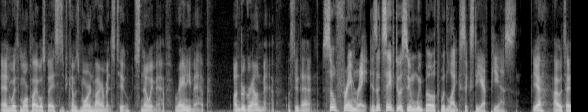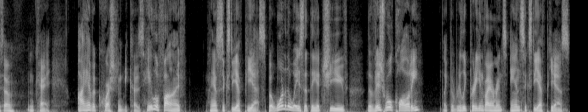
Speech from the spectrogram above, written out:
and with more playable spaces, it becomes more environments too. Snowy map, rainy map, underground map. Let's do that. So, frame rate. Is it safe to assume we both would like 60 FPS? Yeah, I would say so. Okay. I have a question because Halo 5 has 60 FPS, but one of the ways that they achieve the visual quality, like the really pretty environments, and 60 FPS,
